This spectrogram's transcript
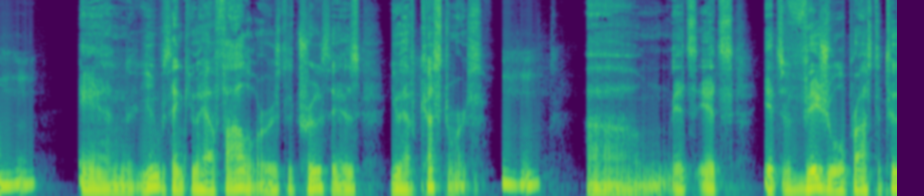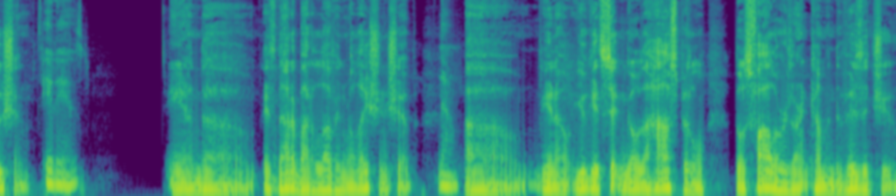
hmm and you think you have followers. The truth is, you have customers. hmm Um, it's it's it's visual prostitution, it is and uh, it's not about a loving relationship. no Uh, you know, you get sick and go to the hospital. Those followers aren't coming to visit you.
